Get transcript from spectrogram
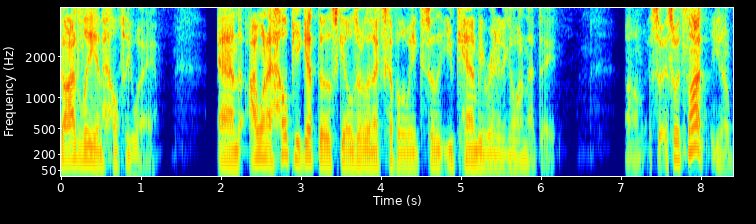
godly and healthy way. And I want to help you get those skills over the next couple of weeks so that you can be ready to go on that date. Um, so, so it's not, you know,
